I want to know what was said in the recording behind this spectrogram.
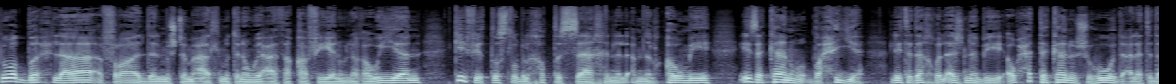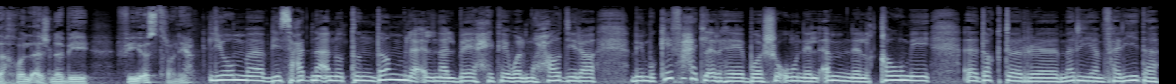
بوضح لأفراد المجتمعات المتنوعة ثقافيا ولغويا كيف يتصلوا بالخط الساخن للأمن القومي إذا كانوا ضحية لتدخل أجنبي أو حتى كانوا شهود على تدخل أجنبي في أستراليا. اليوم بيسعدنا انه تنضم لنا الباحثة والمحاضرة بمكافحة الإرهاب وشؤون الأمن القومي دكتور مريم فريدة،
